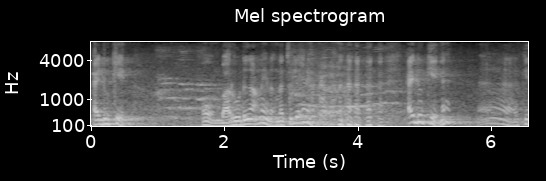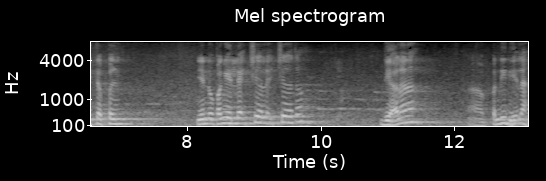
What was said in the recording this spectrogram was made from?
educate. Oh baru dengar ni nak kena tulis ni. Educate eh? Ha, kita pen yang dok panggil lecture lecture tu? Dia lah. Ha, pendidik lah.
